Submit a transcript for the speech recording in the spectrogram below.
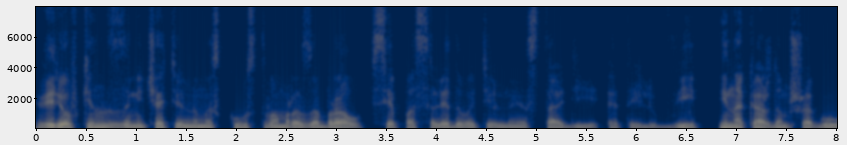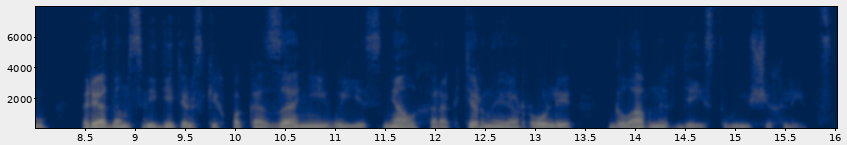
Веревкин с замечательным искусством разобрал все последовательные стадии этой любви и на каждом шагу рядом свидетельских показаний выяснял характерные роли главных действующих лиц.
